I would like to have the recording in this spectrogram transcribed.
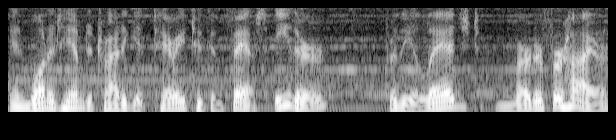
and wanted him to try to get Terri to confess either for the alleged murder for hire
